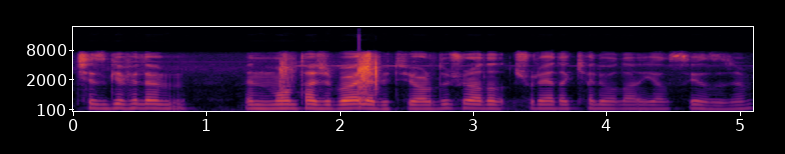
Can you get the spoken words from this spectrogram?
çizgi filmin montajı böyle bitiyordu. Şurada şuraya da Keloğlan yazısı yazacağım.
